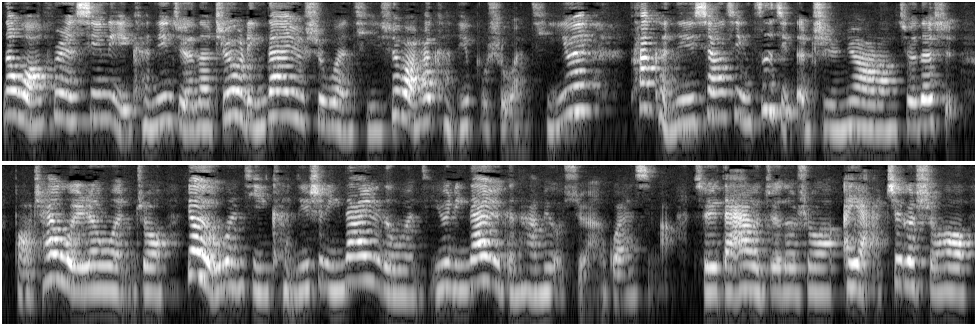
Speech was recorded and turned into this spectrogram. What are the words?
那王夫人心里肯定觉得只有林黛玉是问题，薛宝钗肯定不是问题，因为她肯定相信自己的侄女儿了，觉得是宝钗为人稳重，要有问题肯定是林黛玉的问题，因为林黛玉跟她没有血缘关系嘛，所以大家又觉得说，哎呀，这个时候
